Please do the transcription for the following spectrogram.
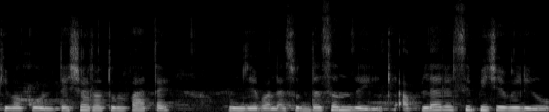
किंवा कोणत्या शहरातून पाहताय? म्हणजे मलासुद्धा समजेल की आपल्या रेसिपीचे व्हिडिओ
